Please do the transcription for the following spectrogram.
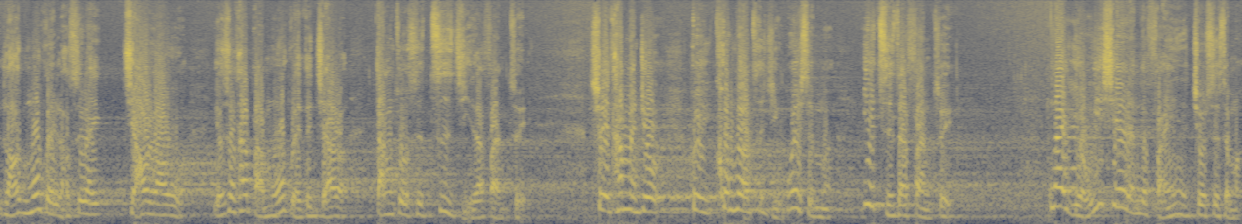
老魔鬼老是来搅扰我，有时候他把魔鬼的搅扰当做是自己的犯罪，所以他们就会控告自己为什么一直在犯罪。那有一些人的反应就是什么？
